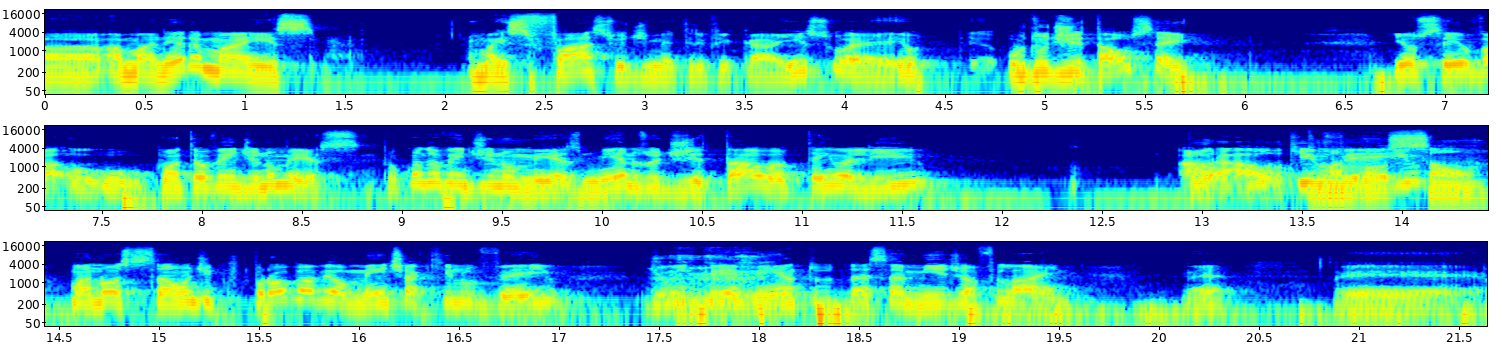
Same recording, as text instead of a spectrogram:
a- a maneira mais, mais fácil de metrificar isso é eu, o do digital eu sei. E eu sei o, o- o quanto eu vendi no mês. Então, quando eu vendi no mês menos o digital, eu tenho ali Por algo alto. que Uma veio, noção. uma noção de que provavelmente aquilo veio de um incremento dessa mídia offline, né? É,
